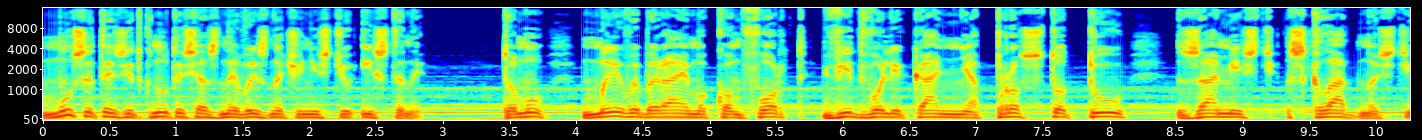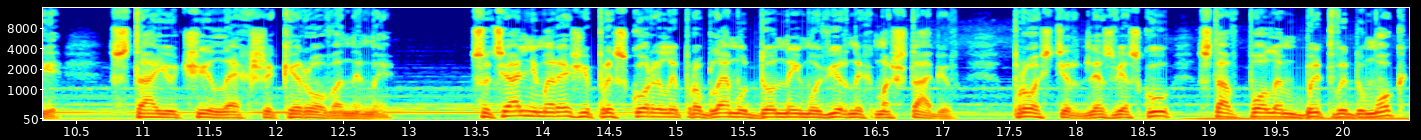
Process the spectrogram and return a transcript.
мусите зіткнутися з невизначеністю істини. Тому ми вибираємо комфорт, відволікання, простоту замість складності, стаючи легше керованими. Соціальні мережі прискорили проблему до неймовірних масштабів. Простір для зв'язку став полем битви думок,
